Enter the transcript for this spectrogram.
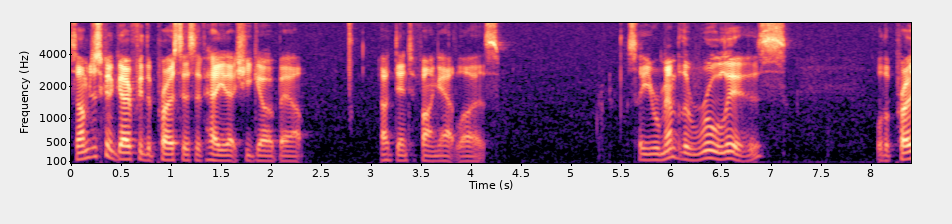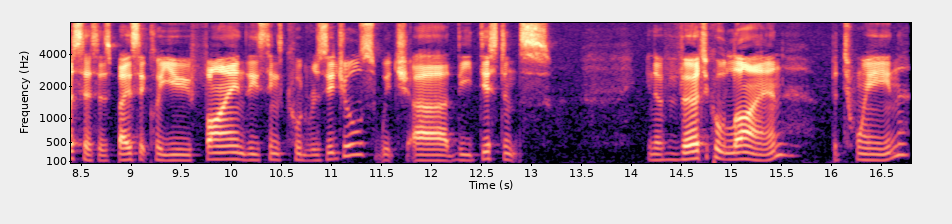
So I'm just going to go through the process of how you'd actually go about identifying outliers. So you remember the rule is, or the process is basically you find these things called residuals, which are the distance in a vertical line between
